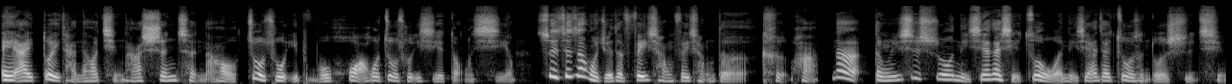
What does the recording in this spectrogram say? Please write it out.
AI 对谈，然后请他生成，然后做出一幅画或做出一些东西。所以这让我觉得非常非常的可怕。那等于是说，你现在在写作文，你现在在做很多事情，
